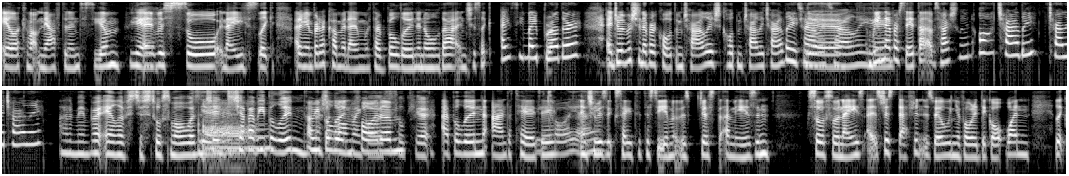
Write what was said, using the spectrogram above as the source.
Ella came up in the afternoon to see him. Yeah. and it was so nice. Like I remember her coming in with her balloon and all that, and she's like, "I see my brother." And do you remember she never called him Charlie? She called him Charlie, Charlie. Charlie, Yeah. Charlie. We yeah. never said that. I was actually going, "Oh, Charlie, Charlie, Charlie." I remember Ella was just so small, wasn't she? Did she have a wee balloon? A wee oh balloon oh my for god, him. So cute. a balloon and a teddy, toy, and she eh? was excited to see him. It was just amazing. So so nice. It's just different as well when you've already got one. Like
